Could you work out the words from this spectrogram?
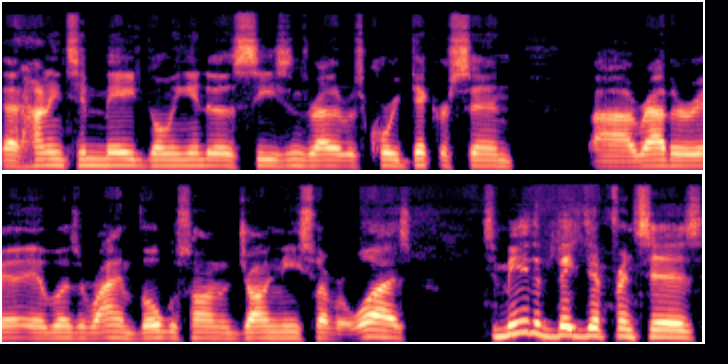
that Huntington made going into those seasons. Rather, it was Corey Dickerson, uh, rather it was Ryan Vogelsong or Jon Niese, whoever it was. To me, the big difference is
